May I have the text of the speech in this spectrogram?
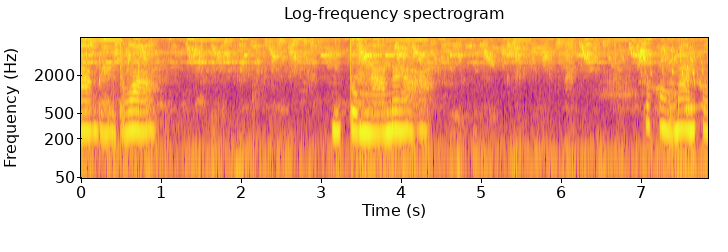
มากเลย แต่ว่า มีตุ่มน้ำด้วยนะคะเจ้าของบ้านเขา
